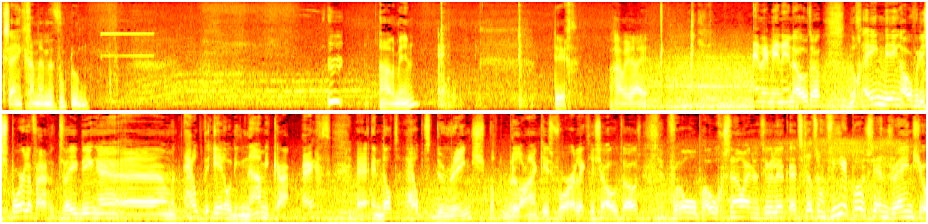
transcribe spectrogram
Ik zei, ik ga met mijn voet doen. Adem in. Dicht. Dan gaan we rijden weer binnen in de auto. Nog één ding over die spoiler, of eigenlijk twee dingen. Uh, helpt de aerodynamica echt. Uh, en dat helpt de range, wat belangrijk is voor elektrische auto's. Vooral op hoge snelheid natuurlijk. Het scheelt zo'n 4% range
